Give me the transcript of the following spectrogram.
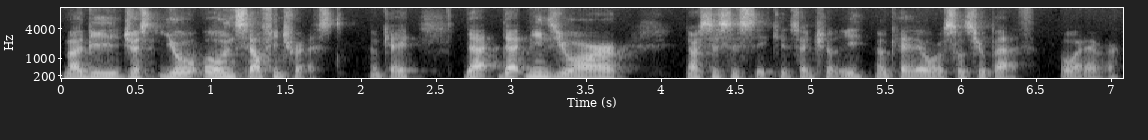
might be just your own self-interest okay? That that means you are narcissistic essentially okay or sociopath or whatever.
